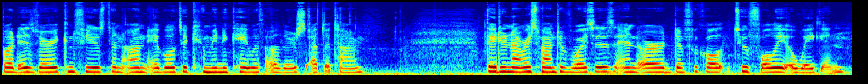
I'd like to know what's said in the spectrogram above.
but is very confused and unable to communicate with others at the time. They do not respond to voices and are difficult to fully awaken.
